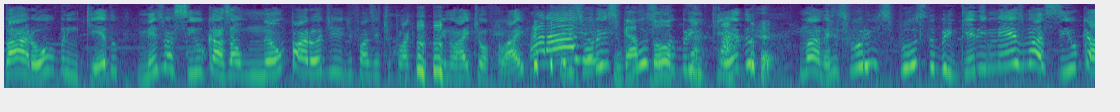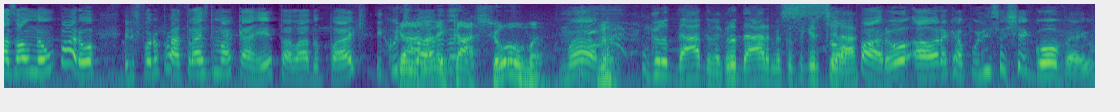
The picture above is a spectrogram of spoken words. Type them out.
parou o brinquedo, mesmo assim o casal não parou de, de fazer tipo no Height of Fly. Caralho, eles foram expulsos do brinquedo. Mano, eles foram expulsos do brinquedo e mesmo assim o casal não parou. Eles foram para trás de uma carreta lá do parque e continuaram. Caralho, é cachorro, mano. Mano. Grudado, velho. Grudaram, não conseguiram tirar. Só parou a hora que a polícia chegou, velho.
